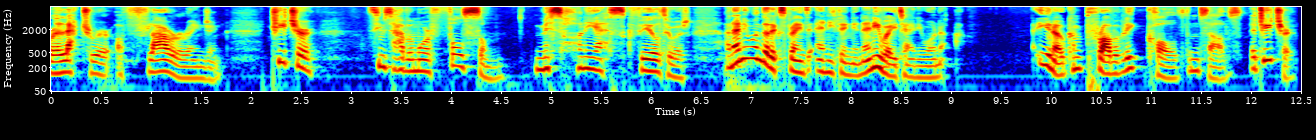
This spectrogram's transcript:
or a lecturer of flower arranging. Teacher seems to have a more fulsome, Miss Honey esque feel to it. And anyone that explains anything in any way to anyone, you know, can probably call themselves a teacher.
